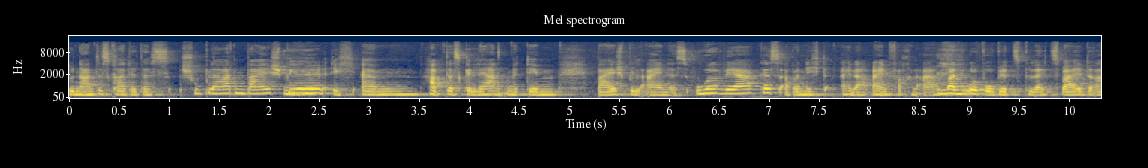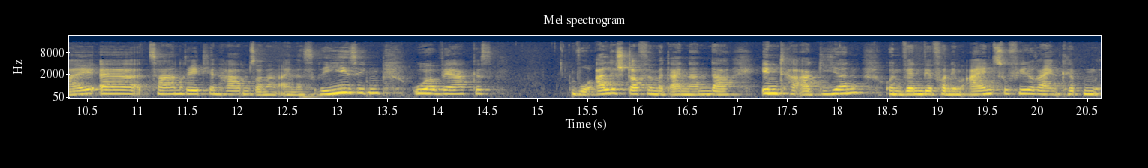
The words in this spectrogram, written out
Du nanntest gerade das Schubladenbeispiel. Mhm. Ich ähm, habe das gelernt mit dem Beispiel eines Uhrwerkes, aber nicht einer einfachen Armbanduhr, wo wir jetzt vielleicht zwei, drei äh, Zahnrädchen haben, sondern eines riesigen Uhrwerkes wo alle Stoffe miteinander interagieren und wenn wir von dem einen zu viel reinkippen,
